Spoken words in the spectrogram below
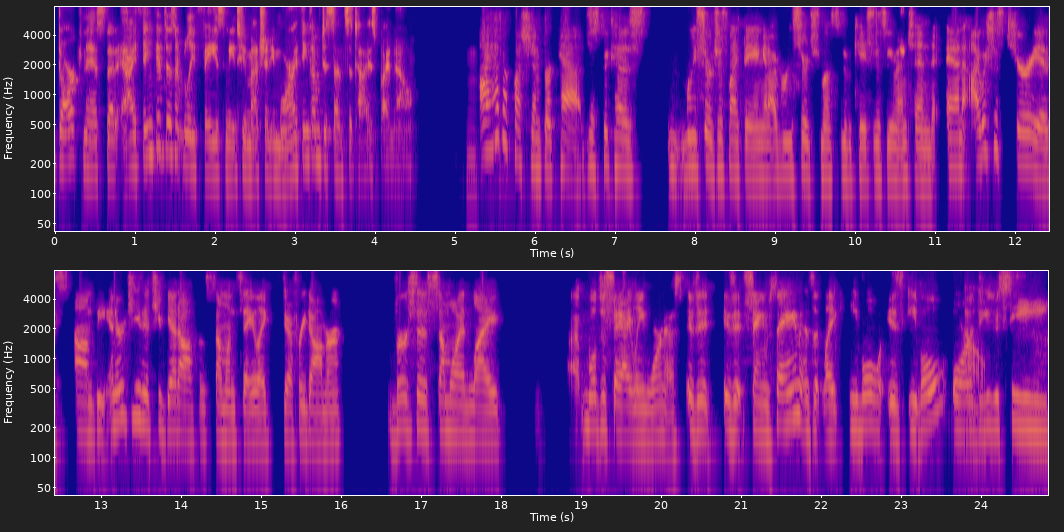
darkness that I think it doesn't really phase me too much anymore. I think I'm desensitized by now. Hmm. I have a question for Kat, just because research is my thing, and I've researched most of the cases you mentioned. And I was just curious um, the energy that you get off of someone, say, like Jeffrey Dahmer, versus someone like we'll just say Eileen Wuornos. Is it is it same same? Is it like evil is evil, or No. do you see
